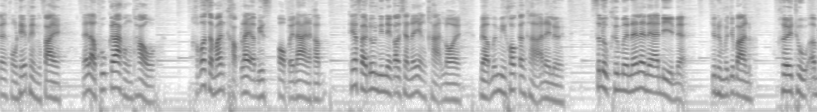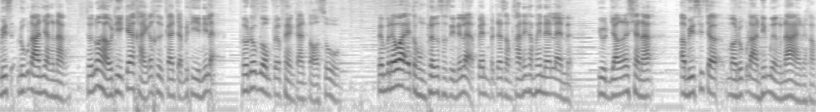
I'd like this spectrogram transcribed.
กันของเทพแห่งไฟ และเหล่าผู้กล้าของเผ่า เขาก็สามารถขับไล่อบิสออกไปได้นะครับเทพไฟรุ่นนี้เนี่ยก็เอาชนะอย่างขาดลอย แบบไม่มีข้อกังขาอะไรเลย สรุปคือเมืองนั้นในอดีตเนี่ยจนถึงปัจจุบันเคยถูกอบิสรุกรานอย่างหนักจนต้องหาวิธีแก้ไขก็คือการจัดพิธีนี้แหละ เพื่อรวบรวมเปลวไฟแห่งการต่อสู้ เป็นไปได้ว่าไอ้ตัวของเพลิงศักดิ์สิทธิ์นี่แหละเป็นปัจจัยสำคัญที่ทำให้เนเธแลนด์หยุดยั้งและชนะอบิสที่จะมารุกรานที่เมืองได้นะครับ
